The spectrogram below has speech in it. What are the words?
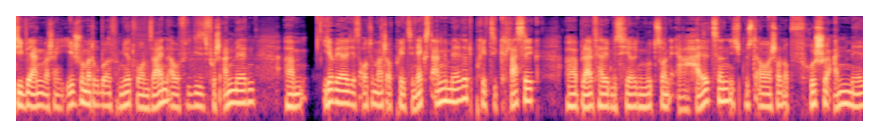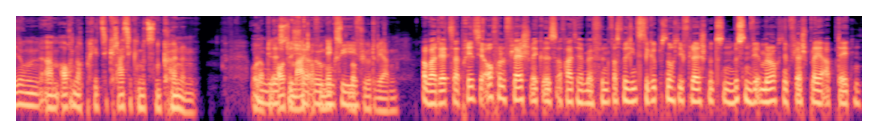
die werden wahrscheinlich eh schon mal darüber informiert worden sein, aber für die, die sich frisch anmelden, ähm, ihr werdet jetzt automatisch auf Prezi Next angemeldet. Prezi Classic äh, bleibt halt den bisherigen Nutzern erhalten. Ich müsste aber mal schauen, ob frische Anmeldungen ähm, auch noch Prezi Classic nutzen können. Oder ob die Lässt automatisch ja auf Next überführt werden. Aber der der Prezi auch von Flash weg ist auf HTML5, was für Dienste gibt es noch, die Flash nutzen? Müssen wir immer noch den Flash-Player updaten?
